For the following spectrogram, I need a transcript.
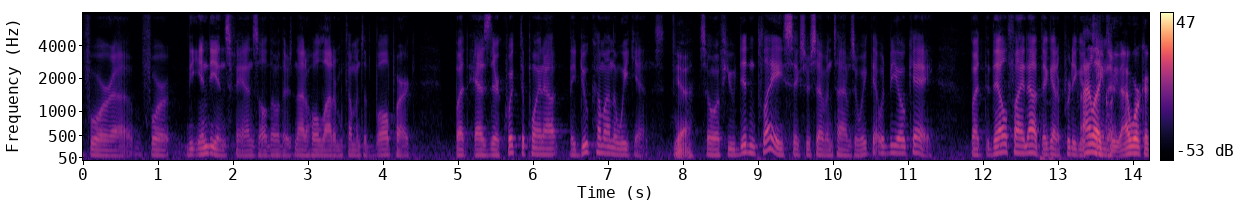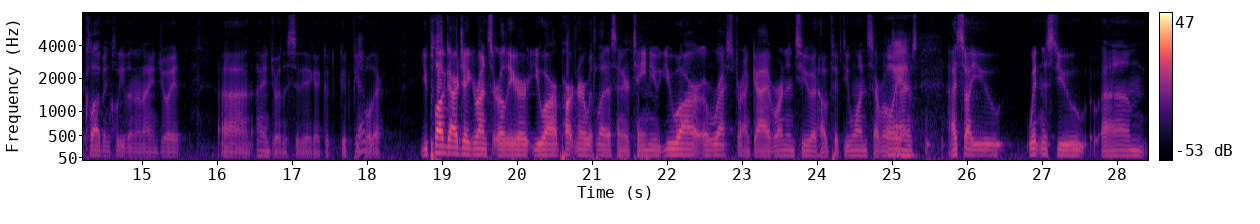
for uh, for the Indians fans, although there's not a whole lot of them coming to the ballpark. But as they're quick to point out, they do come on the weekends. Yeah. So if you didn't play six or seven times a week, that would be okay. But they'll find out they got a pretty good I team like there. Cleveland. I work a club in Cleveland, and I enjoy it. Uh, I enjoy the city. I got good good people Yeah. there. You plugged RJ Grunts earlier. You are a partner with Let Us Entertain You. You are a restaurant guy. I've run into you at Hub 51 several Oh, yeah. times. I saw you, witnessed you um,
